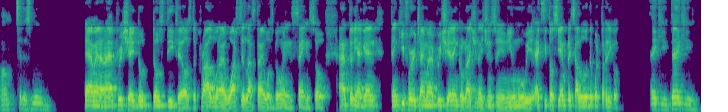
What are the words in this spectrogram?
um, to this movie. Yeah, man, and I appreciate those, those details. The crowd when I watched it last night was going insane. So, Anthony, again, thank you for your time. I appreciate it, and congratulations on your new movie. Éxito siempre saludos de Puerto Rico. Thank you, thank you.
